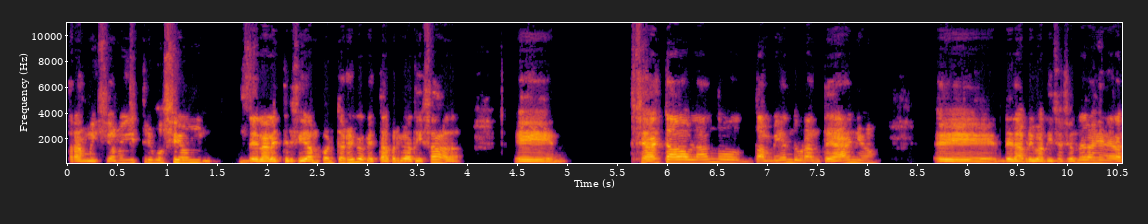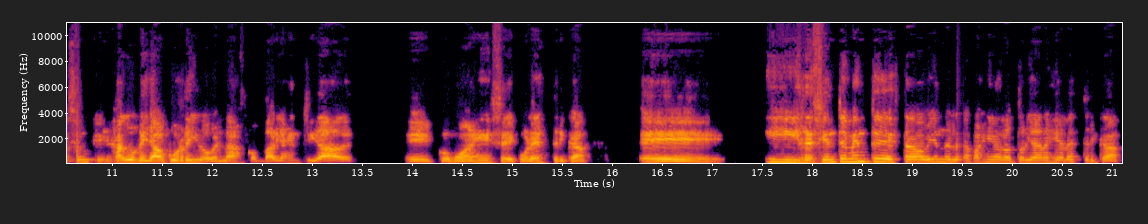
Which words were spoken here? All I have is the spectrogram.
transmisión y distribución de la electricidad en Puerto Rico que está privatizada, eh, se ha estado hablando también durante años eh, de la privatización de la generación, que es algo que ya ha ocurrido, ¿verdad? Con varias entidades eh, como AES, Ecoléctrica. y recientemente estaba viendo en la página de la Autoridad de Energía Eléctrica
